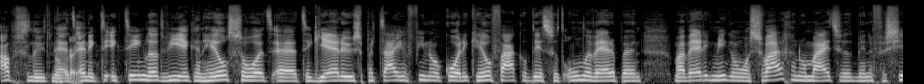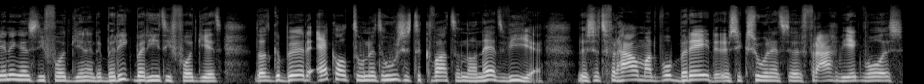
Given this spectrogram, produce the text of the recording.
Absoluut net. En ik, ik denk dat wie ik een heel soort uh, Tegerus, partijen, Fino, hoor ik heel vaak op dit soort onderwerpen. Maar waar ik me gewoon zwaar genoeg uit, dat binnen verzinningen die voortgaan en de bereikbaarheid die voortgaat, dat gebeurde ook al toen het hoe ze te kwatten nog net wie. Dus het verhaal moet wat breder. Dus ik zoek net de vraag wie ik wil is,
